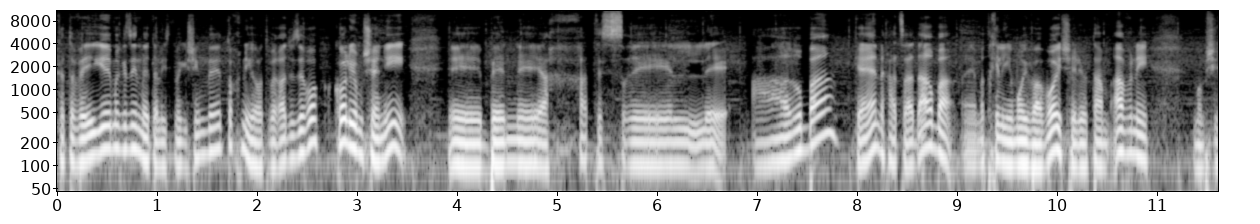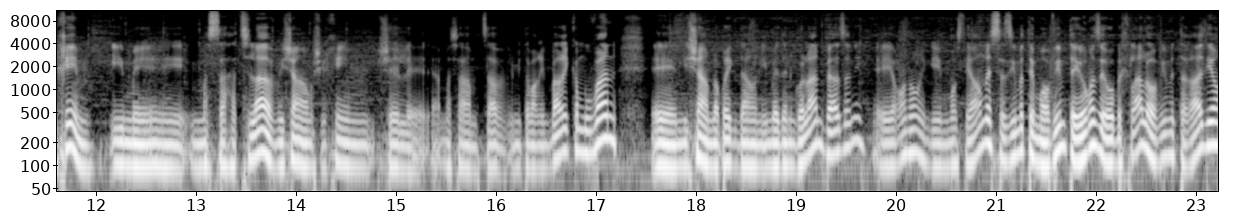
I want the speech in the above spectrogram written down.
כתבי מגזין מטאליסט מגישים תוכניות ברדיו זה רוק כל יום שני אה, בין אה, 11 ל-4, כן, 11 עד 4, אה, מתחילים עם אוי ואבוי של יותם אבני. ממשיכים עם uh, מסע הצלב, משם ממשיכים של uh, מסע המצב עם איתמר ענברי כמובן, uh, משם לברקדאון עם עדן גולן, ואז אני, ירון הורינג עם מוסלי ארמלס. אז אם אתם אוהבים את היום הזה, או בכלל אוהבים את הרדיו,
